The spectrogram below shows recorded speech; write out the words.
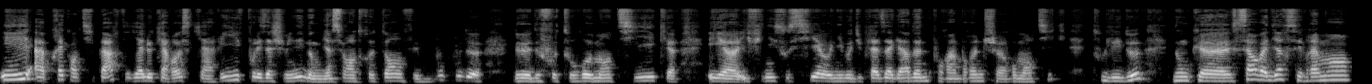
Et après, quand ils partent, il y a le carrosse qui arrive pour les acheminer. Donc, bien sûr, entre-temps, on fait beaucoup de, de, de photos romantiques. Et ils finissent aussi au niveau du Plaza Garden pour un brunch romantique, tous les deux. Donc, ça, on va dire, c'est vraiment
